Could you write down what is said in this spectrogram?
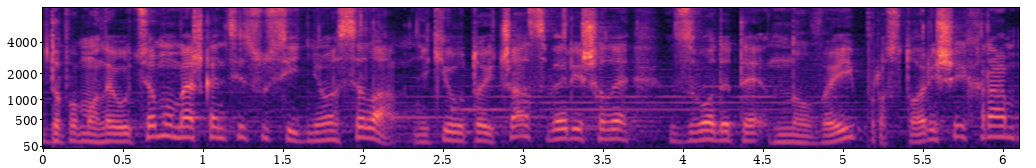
Допомогли у цьому мешканці сусіднього села, які у той час вирішили зводити новий просторіший храм,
